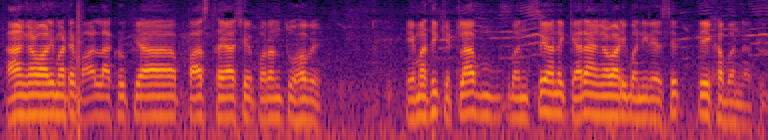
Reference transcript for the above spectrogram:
આ આંગણવાડી માટે બાર લાખ રૂપિયા પાસ થયા છે, પરંતુ હવે એમાંથી કેટલા બનશે અને ક્યારે આંગણવાડી બની રહેશે તે ખબર નથી.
